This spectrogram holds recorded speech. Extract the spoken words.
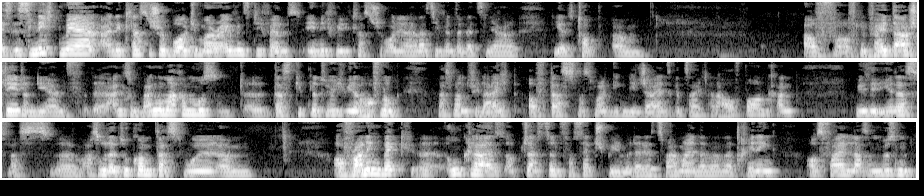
es ist nicht mehr eine klassische Baltimore Ravens Defense, ähnlich wie die klassische Baltimore Defense der letzten Jahre, die jetzt top ähm, auf, auf dem Feld dasteht und die einem äh, Angst und Bange machen muss. Und äh, das gibt natürlich wieder Hoffnung, dass man vielleicht auf das, was man gegen die Giants gezeigt hat, aufbauen kann. Wie seht ihr das? Was, ähm, achso, dazu kommt, dass wohl ähm, auf Running Back äh, unklar ist, ob Justin Fossett spielen wird. Er hat zweimal hintereinander Training ausfallen lassen müssen.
